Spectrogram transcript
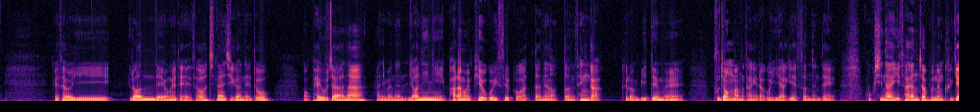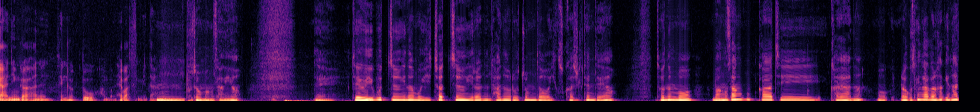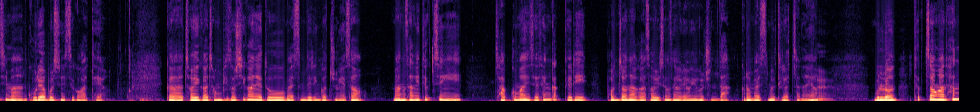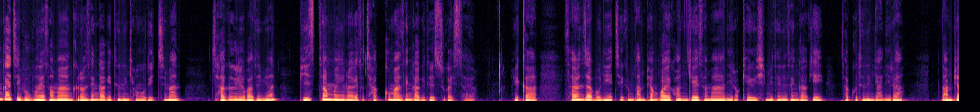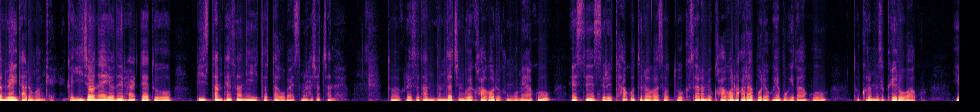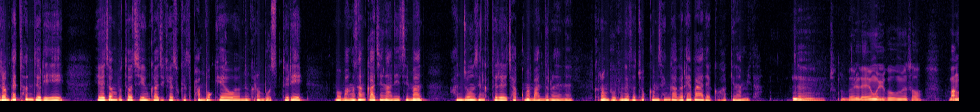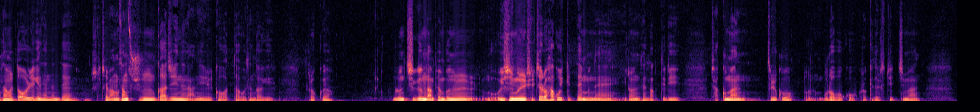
그래서 이 이런 내용에 대해서 지난 시간에도 뭐 배우자나 아니면은 연인이 바람을 피우고 있을 것 같다는 어떤 생각, 그런 믿음을 부정망상이라고 이야기했었는데 혹시나 이 사연자분은 그게 아닌가 하는 생각도 한번 해봤습니다. 음, 부정망상이요. 네. 이제 의부증이나 뭐 이처증이라는 단어로 좀 더 익숙하실 텐데요. 저는 뭐 망상까지 가야 하나? 뭐라고 생각을 하긴 하지만 고려해 볼 수 있을 것 같아요. 그러니까 저희가 정비소 시간에도 말씀드린 것 중에서 망상의 특징이 자꾸만 이제 생각들이 번져나가서 일상생활에 영향을 준다. 그런 말씀을 드렸잖아요. 네. 물론 특정한 한 가지 부분에서만 그런 생각이 드는 경우도 있지만 자극을 받으면 비슷한 맥락에서 자꾸만 생각이 들 수가 있어요. 그러니까 사연자분이 지금 남편과의 관계에서만 이렇게 의심이 되는 생각이 자꾸 드는 게 아니라 남편 외의 다른 관계, 그러니까 이전에 연애를 할 때도 비슷한 패턴이 있었다고 말씀을 하셨잖아요. 또 그래서 남, 남자친구의 과거를 궁금해하고 SNS를 타고 들어가서 또 그 사람의 과거를 알아보려고 해보기도 하고 또 그러면서 괴로워하고 이런 패턴들이 예전부터 지금까지 계속해서 반복해오는 그런 모습들이 뭐 망상까지는 아니지만 안 좋은 생각들을 자꾸만 만들어내는 그런 부분에서 조금 생각을 해봐야 될 것 같긴 합니다. 네, 저도 매일 내용을 읽어보면서 망상을 떠올리긴 했는데 실제 망상 수준까지는 아닐 것 같다고 생각이 들었고요. 물론 지금 남편분을 뭐 의심을 실제로 하고 있기 때문에 이런 생각들이 자꾸만 들고 또 물어보고 그렇게 될 수도 있지만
